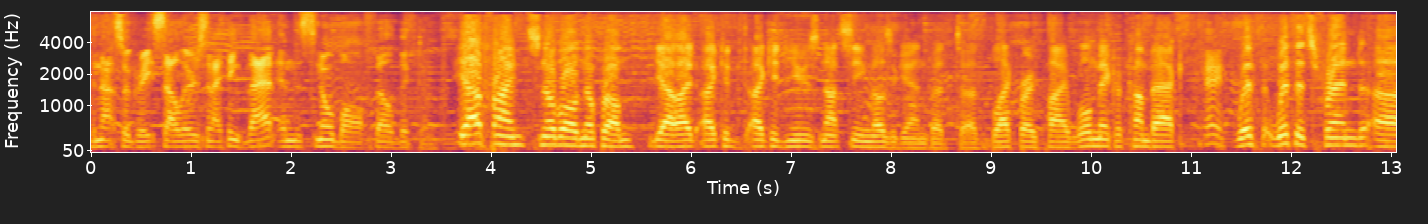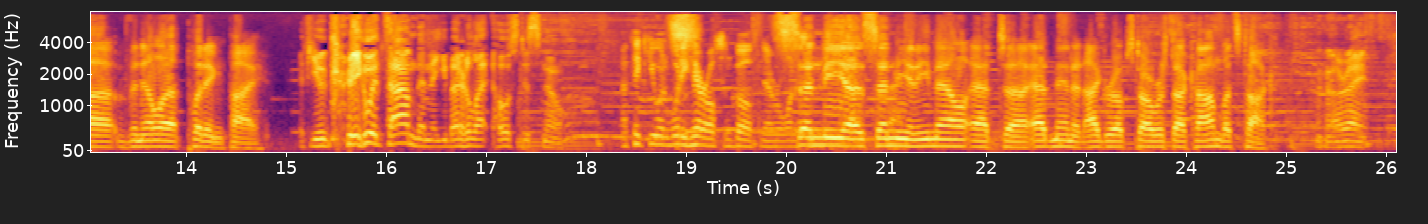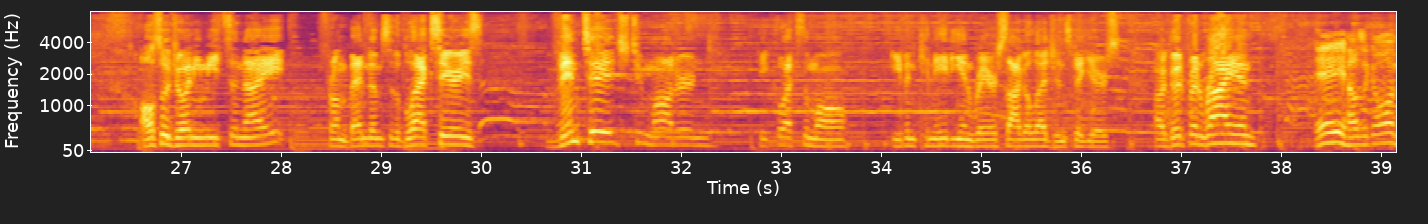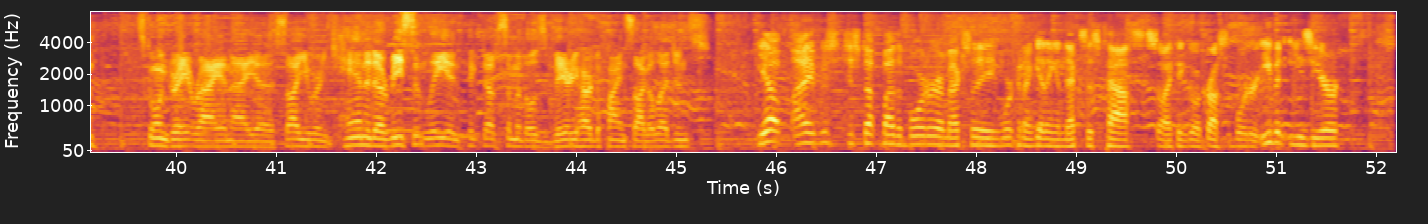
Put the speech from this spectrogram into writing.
the not so great sellers. And I think that and the snowball fell victim. Yeah, fine. Snowball, no problem. Yeah, I, I could I could use not seeing those again, but uh, the blackberry pie will make a comeback Okay. with with its friend uh, vanilla pudding pie. If you agree with Tom, then you better let Hostess know. I think you and Woody Harrelson both never want to Send me uh, send me an email at uh, admin at igrewupstarwars.com. Let's talk. All right. Also joining me tonight from Bend-Ems to the Black Series, vintage to modern, he collects them all, even Canadian rare Saga Legends figures. Our good friend Ryan. Hey, how's it going? It's going great, Ryan. I uh, saw you were in Canada recently and picked up some of those very hard to find Saga Legends. Yep, I was just up by the border. I'm actually working on getting a Nexus pass so I can go across the border even easier.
